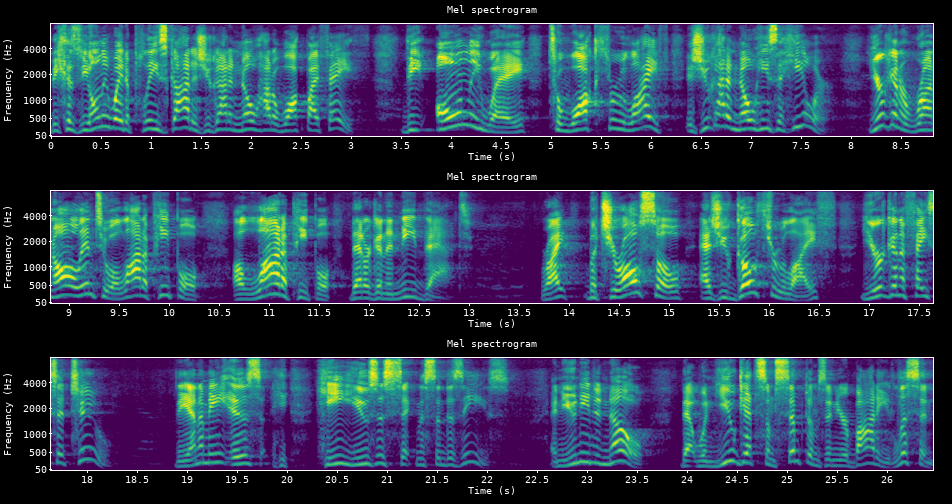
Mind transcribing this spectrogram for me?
Because the only way to please God is you got to know how to walk by faith. The only way to walk through life is you got to know He's a healer you're going to run all into a lot of people, a lot of people that are going to need that, right? But you're also, as you go through life, you're going to face it too. The enemy is, he, he uses sickness and disease. And you need to know that when you get some symptoms in your body, listen,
